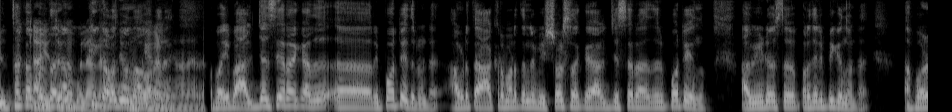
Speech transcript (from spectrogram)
യുദ്ധക്കപ്പൽ തന്നെ. മുക്കിക്കളഞ്ഞു എന്നാണ് പറയുന്നത്. അപ്പൊ ഇപ്പൊ അൽ ജസീറൊക്കെ അത് റിപ്പോർട്ട് ചെയ്തിട്ടുണ്ട്. അവിടുത്തെ ആക്രമണത്തിന്റെ വിഷ്വൽസ് ഒക്കെ അൽ ജസീറ അത് റിപ്പോർട്ട് ചെയ്യുന്നു. ആ വീഡിയോസ് പ്രചരിപ്പിക്കുന്നുണ്ട്. അപ്പോൾ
